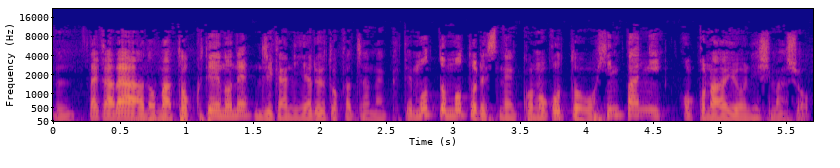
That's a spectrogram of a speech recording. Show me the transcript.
うん、だからあの、まあ、特定の、ね、時間にやるとかじゃなくてもっともっとですねこのことを頻繁に行うようにしましょ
